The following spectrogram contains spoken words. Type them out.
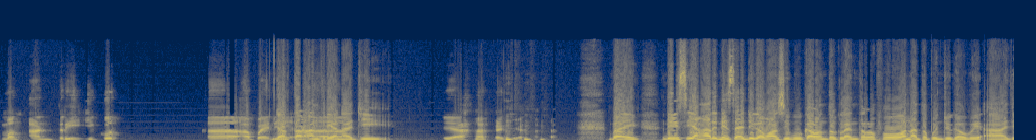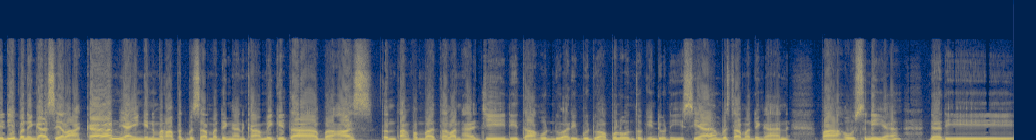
mengantri ikut uh, apa ini daftar uh, antrian haji ya, ya. Baik, di siang hari ini saya juga masih buka untuk line telepon ataupun juga WA. Jadi pendengar silakan yang ingin merapat bersama dengan kami kita bahas tentang pembatalan haji di tahun 2020 untuk Indonesia bersama dengan Pak Husni ya dari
